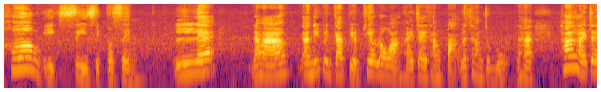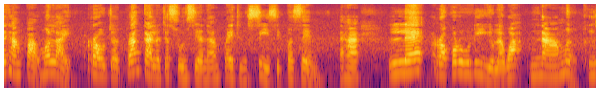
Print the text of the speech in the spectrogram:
เพิ่มอีก 40%และนะคะอันนี้เป็นการเปรียบเทียบระหว่างหายใจทางปากและทางจมูกนะคะถ้าหายใจทางปากเมื่อไหร่ เราจะร่างกายเราจะสูญเสียน้ำไปถึง 40%นะคะและเราก็รู้ดีอยู่แล้วว่าน้ำคือ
